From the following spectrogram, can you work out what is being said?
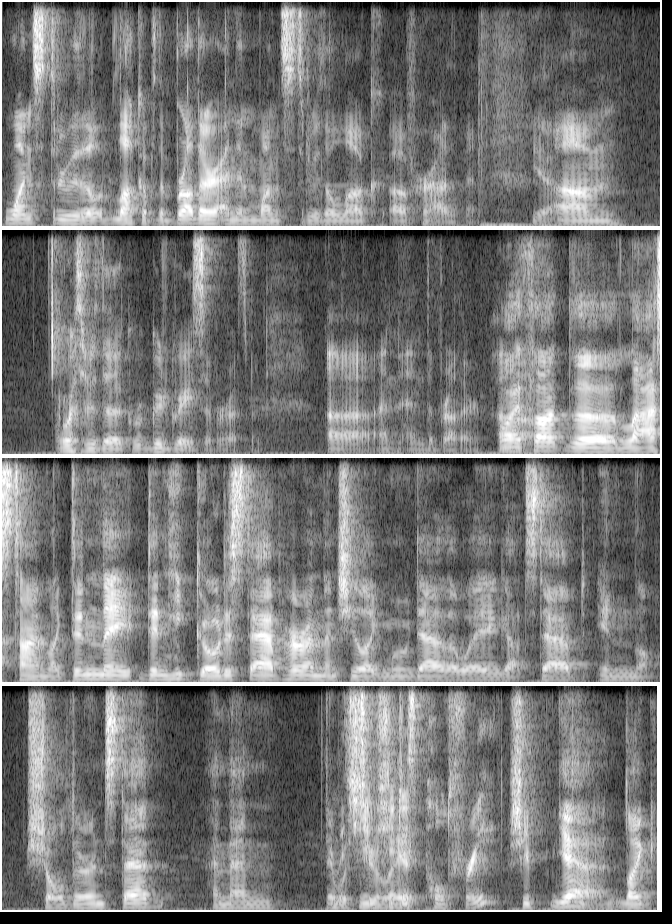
once through the luck of the brother and then once through the luck of her husband yeah. um or through the gr- good grace of her husband uh and, and the brother Well, I Uh, thought the last time, like, didn't they? Didn't he go to stab her, and then she like moved out of the way and got stabbed in the shoulder instead, and then it was she, too she just pulled free She, yeah, like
